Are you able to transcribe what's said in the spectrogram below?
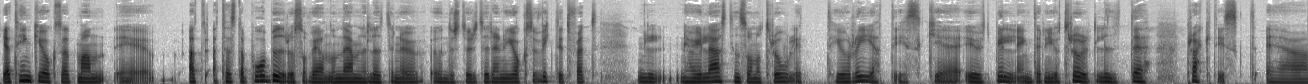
Jag tänker också att man eh, att, att, testa på byrå, som vi ändå nämner lite nu under studietiden, är också viktigt för att ni, ni har ju läst en sån otroligt teoretisk eh, utbildning. Den är otroligt lite praktiskt. Eh,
